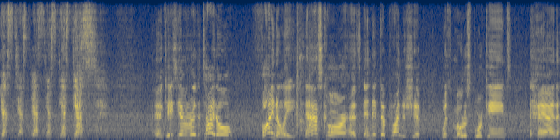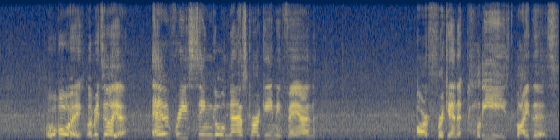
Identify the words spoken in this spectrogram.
Yes, yes, yes, yes, yes, yes. And in case you haven't read the title, finally, NASCAR has ended the partnership with Motorsport Games, and oh boy, let me tell you, every single NASCAR gaming fan are freaking pleased by this.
